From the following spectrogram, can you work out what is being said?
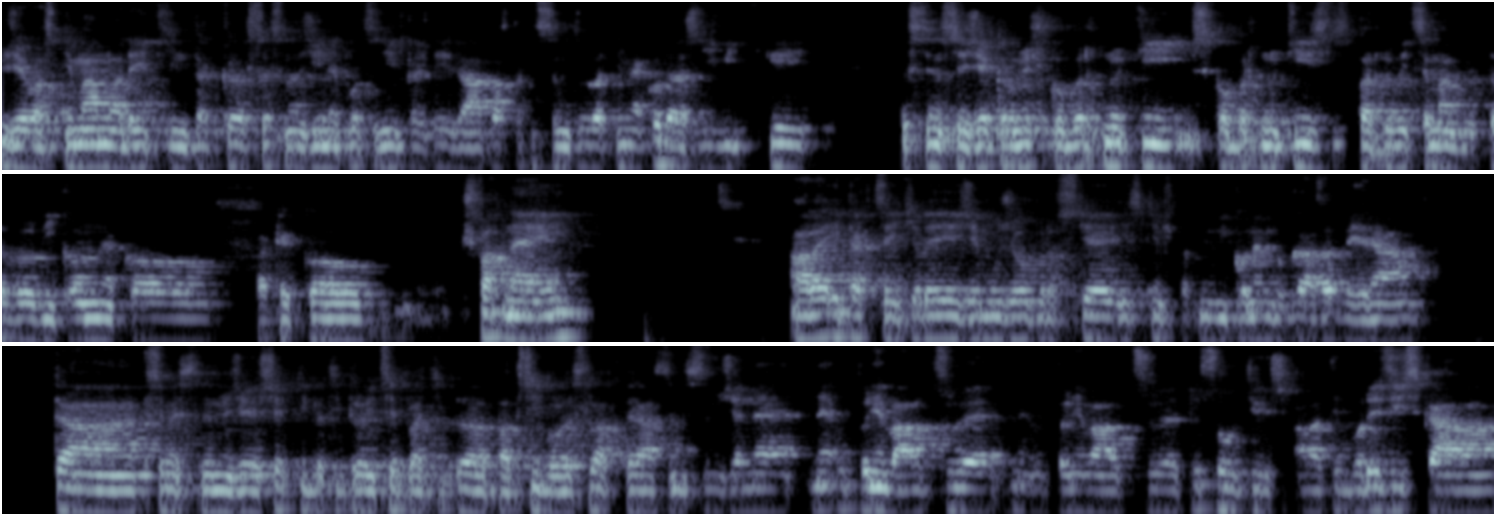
že vlastně má mladý tým, tak se snaží nepodcenit každý zápas, tak se mu to zatím jako daří výtky. Myslím si, že kromě škobrtnutí, skobrtnutí s Pardubicema, kde to byl výkon jako, tak jako špatný, ale i tak cítili, že můžou prostě i s tím špatným výkonem dokázat vyhrát, tak si myslím, že ještě k této trojici platí, patří Boleslav, která si myslím, že ne, ne úplně válcuje, ne úplně válcuje tu soutěž, ale ty body získává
